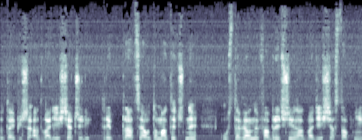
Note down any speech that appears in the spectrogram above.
Tutaj pisze A20, czyli tryb pracy automatyczny, ustawiony fabrycznie na 20 stopni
